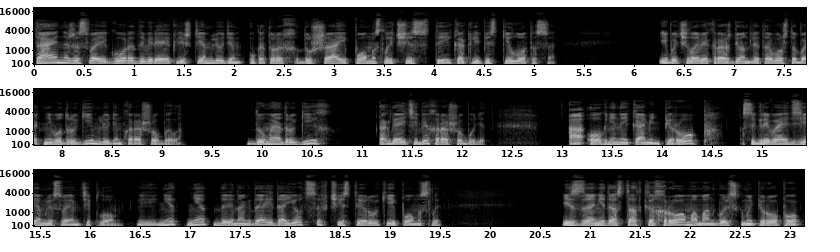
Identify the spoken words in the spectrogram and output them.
Тайны же свои горы доверяют лишь тем людям, у которых душа и помыслы чисты, как лепестки лотоса, ибо человек рожден для того, чтобы от него другим людям хорошо было. Думай о других, тогда и тебе хорошо будет. А огненный камень пироп согревает землю своим теплом, и нет-нет, да иногда и дается в чистые руки и помыслы. Из-за недостатка хрома монгольскому пиропу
